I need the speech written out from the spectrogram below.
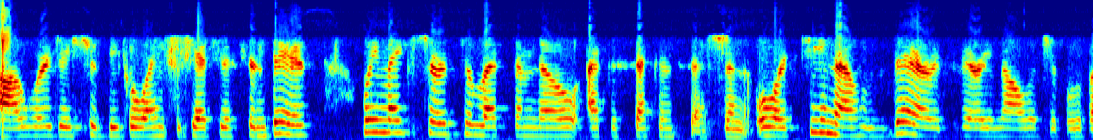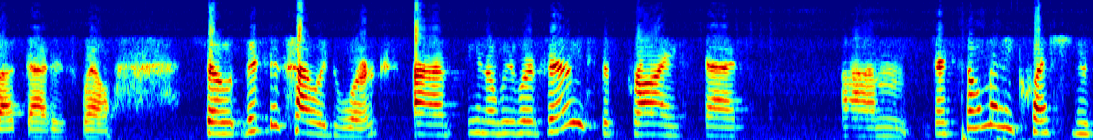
uh, where they should be going to get this and this, we make sure to let them know at the second session. Or Tina, who's there, is very knowledgeable about that as well. So this is how it works. Uh, you know, we were very surprised that um, that so many questions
